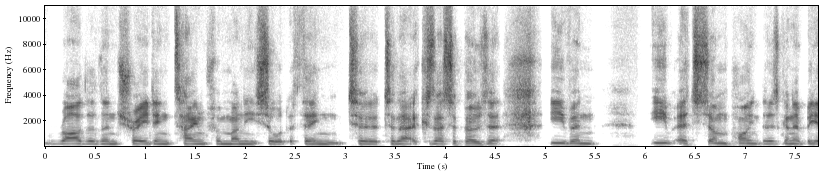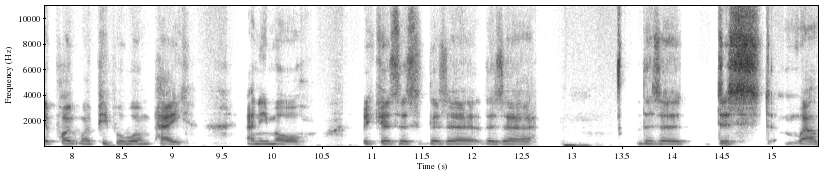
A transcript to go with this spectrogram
rather than trading time for money sort of thing to to that. Because I suppose that even, even at some point there's going to be a point where people won't pay anymore because there's there's a there's a there's a dis well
